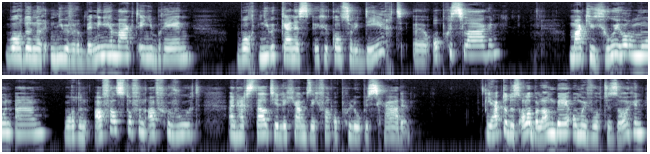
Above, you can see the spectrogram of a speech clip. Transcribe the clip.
worden er nieuwe verbindingen gemaakt in je brein, wordt nieuwe kennis geconsolideerd, uh, opgeslagen, maak je groeihormoon aan, worden afvalstoffen afgevoerd en herstelt je lichaam zich van opgelopen schade. Je hebt er dus alle belang bij om ervoor te zorgen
